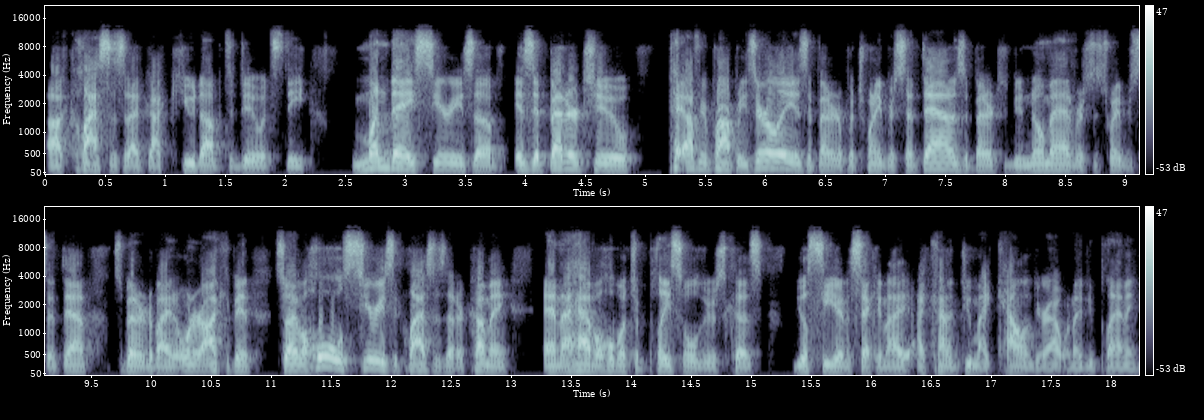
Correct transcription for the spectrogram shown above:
uh, classes that I've got queued up to do. It's the Monday series of is it better to pay off your properties early? Is it better to put 20% down? Is it better to do nomad versus 20% down? Is it better to buy an owner occupant? So I have a whole series of classes that are coming, and I have a whole bunch of placeholders because you'll see in a second. I, I kind of do my calendar out when I do planning.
